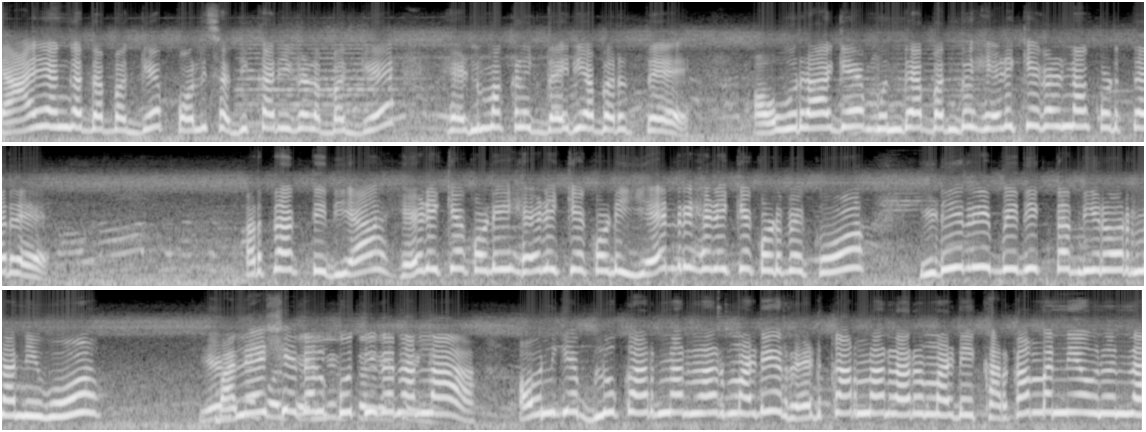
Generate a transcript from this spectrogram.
ನ್ಯಾಯಾಂಗದ ಬಗ್ಗೆ ಪೊಲೀಸ್ ಅಧಿಕಾರಿಗಳ ಬಗ್ಗೆ ಹೆಣ್ಮಕ್ಳಿಗೆ ಧೈರ್ಯ ಬರುತ್ತೆ. ಅವರಾಗೆ ಮುಂದೆ ಬಂದು ಹೇಳಿಕೆಗಳನ್ನ ಕೊಡ್ತಾರೆ. ಅರ್ಥ ಆಗ್ತಿದ್ಯಾ? ಹೇಳಿಕೆ ಕೊಡಿ ಹೇಳಿಕೆ ಕೊಡಿ. ಏನ್ರಿ ಹೇಳಿಕೆ ಕೊಡಬೇಕು? ಇಡೀ ಬೀದಿಗೆ ತಂದಿರೋರ್ನ ನೀವು? ಮಲೇಷ್ಯಾದಲ್ಲಿ ಕೂತಿದನಲ್ಲ? ಅವನಿಗೆ ಬ್ಲೂ ಕಾರ್ನರ್ ಮಾಡಿ ರೆಡ್ ಕಾರ್ನರ್ ಮಾಡಿ ಕರ್ಕೊಂಬನ್ನಿ ಅವನನ್ನ.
